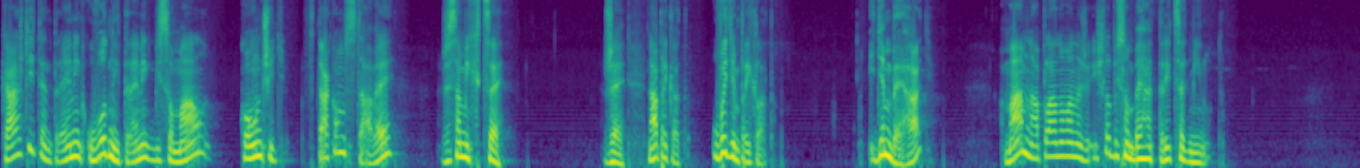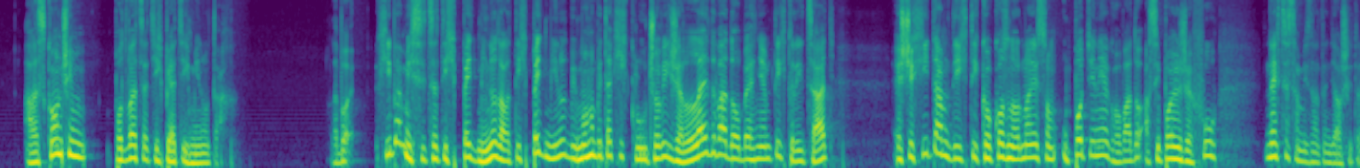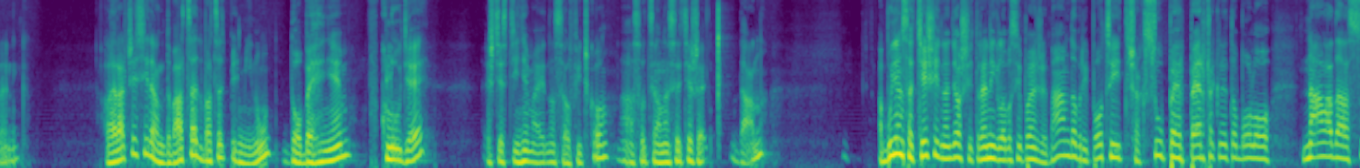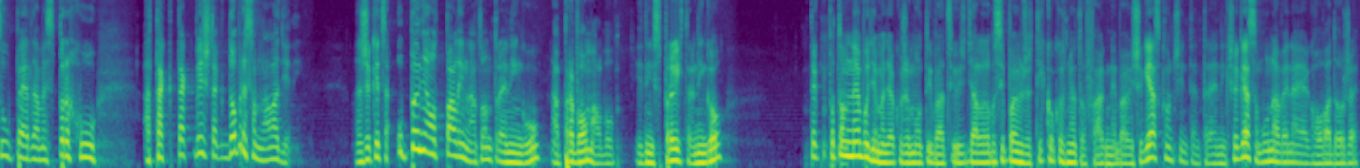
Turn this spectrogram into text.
každý ten tréning, úvodný tréning by som mal končiť v takom stave, že sa mi chce. Že napríklad, uvediem príklad. Idem behať a mám naplánované, že išiel by som behať 30 minút. Ale skončím po 25 minútach. Lebo chýba mi síce tých 5 minút, ale tých 5 minút by mohlo byť takých kľúčových, že ledva dobehnem tých 30, ešte chytám dých, ty kokos, normálne som upotený jak hovado a si poviem, že fú, nechce sa ísť na ten ďalší tréning. Ale radšej si dám 20-25 minút, dobehnem v kľude, ešte stihnem aj jedno selfiečko na sociálne siete, že dan. A budem sa tešiť na ďalší tréning, lebo si poviem, že mám dobrý pocit, však super, perfektne to bolo, nálada, super, dáme sprchu a tak, tak vieš, tak dobre som naladený. Lenže keď sa úplne odpalím na tom tréningu, na prvom alebo jedným z prvých tréningov, tak potom nebudem mať akože motiváciu ísť ďalej, lebo si poviem, že ty kokos mňa to fakt nebaví. Však ja skončím ten tréning, však ja som unavený jak hovado, že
